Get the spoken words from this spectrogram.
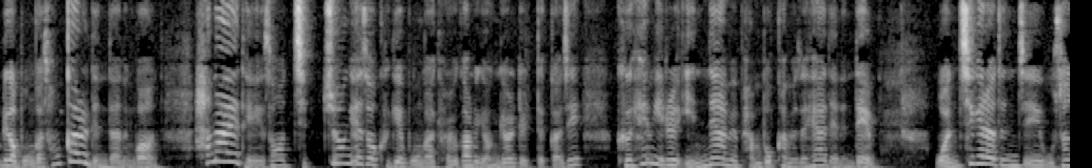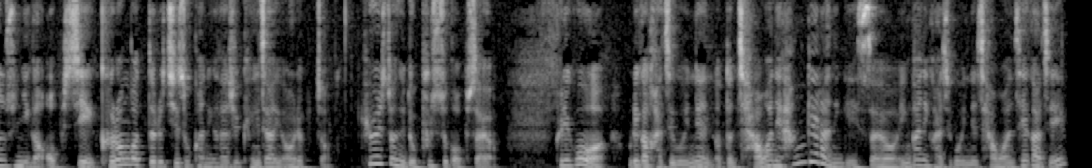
우리가 뭔가 성과를 낸다는 건 하나에 대해서 집중해서 그게 뭔가 결과로 연결될 때까지 그 행위를 인내하며 반복하면서 해야 되는데 원칙이라든지 우선순위가 없이 그런 것들을 지속하는 게 사실 굉장히 어렵죠. 효율성이 높을 수가 없어요. 그리고 우리가 가지고 있는 어떤 자원의 한계라는 게 있어요. 인간이 가지고 있는 자원 세 가지.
